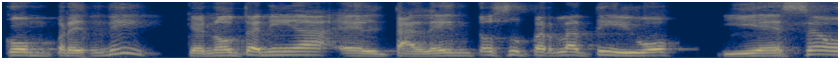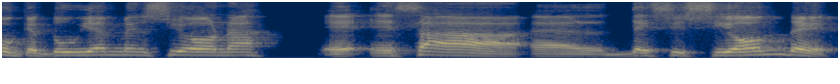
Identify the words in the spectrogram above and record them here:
comprendí que no tenía el talento superlativo y ese o que tú bien mencionas, eh, esa eh, decisión de,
